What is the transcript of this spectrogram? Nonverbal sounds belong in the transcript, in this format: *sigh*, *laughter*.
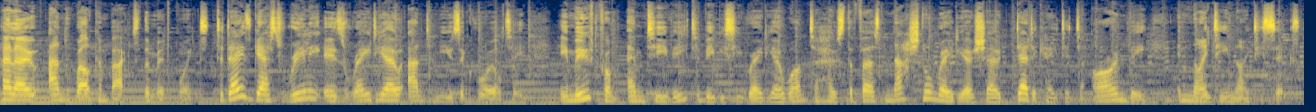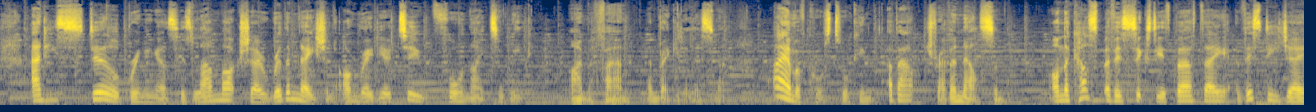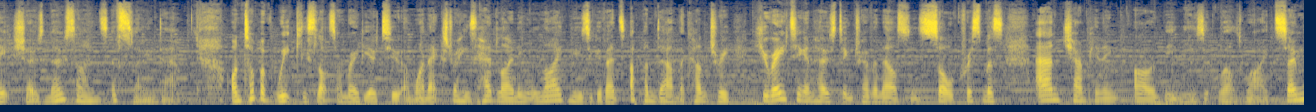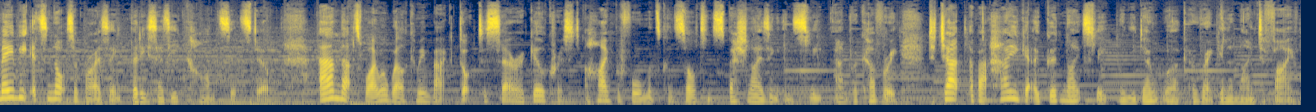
Hello and welcome back to The Midpoint. Today's guest really is radio and music royalty. He moved from MTV to BBC Radio 1 to host the first national radio show dedicated to R&B in 1996, and he's still bringing us his landmark show Rhythm Nation on Radio 2 4 nights a week. I'm a fan and regular listener. I am of course talking about Trevor Nelson. On the cusp of his 60th birthday, this DJ shows no signs of slowing down. On top of weekly slots on Radio 2 and 1 Extra, he's headlining live music events up and down the country, curating and hosting Trevor Nelson's Soul Christmas, and championing R&B music worldwide. So maybe it's not surprising that he says he can't sit still. And that's why we're welcoming back Dr. Sarah Gilchrist, a high-performance consultant specializing in sleep and recovery, to chat about how you get a good night's sleep when you don't work a regular 9 to 5.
